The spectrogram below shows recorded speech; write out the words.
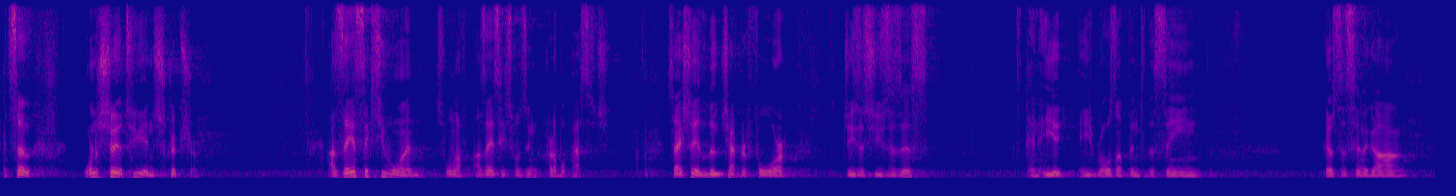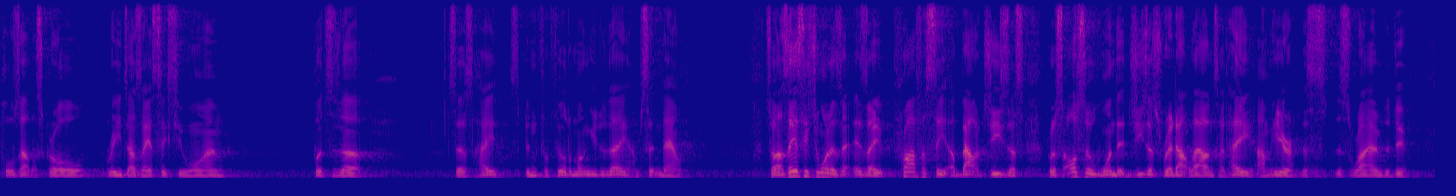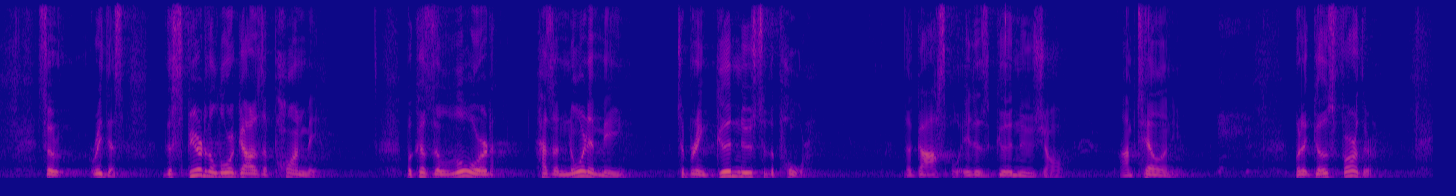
And so I want to show it to you in Scripture. Isaiah 61, it's one of, Isaiah 61 is an incredible passage. It's actually in Luke chapter 4. Jesus uses this, and he, he rolls up into the scene, goes to the synagogue, pulls out the scroll, reads Isaiah 61, puts it up, says, Hey, it's been fulfilled among you today. I'm sitting down. So Isaiah 61 is a, is a prophecy about Jesus, but it's also one that Jesus read out loud and said, Hey, I'm here. This is, this is what I am to do. So read this. The Spirit of the Lord God is upon me because the Lord has anointed me to bring good news to the poor. The gospel, it is good news, y'all. I'm telling you. But it goes further.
